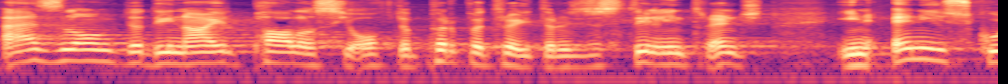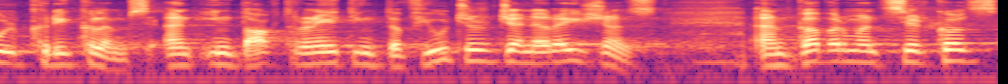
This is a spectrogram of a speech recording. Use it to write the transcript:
As long the denial policy of the perpetrator is still entrenched in any school curriculums and indoctrinating the future generations and government circles,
